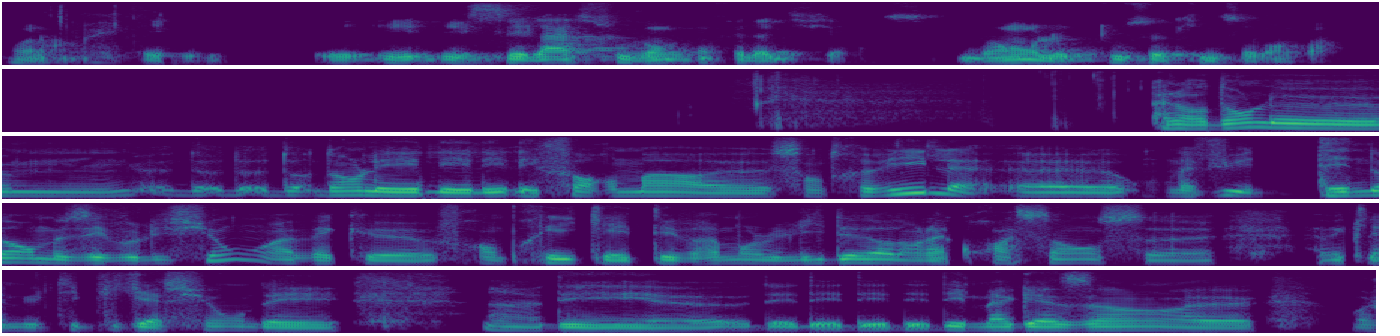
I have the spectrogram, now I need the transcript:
Voilà. Et, et, et c'est là souvent qu'on fait la différence, dans le tout ce qui ne se vend pas. Alors dans, le, dans les, formats euh, centre-ville, euh, on a vu d'énormes évolutions avec euh, Franprix qui a été vraiment le leader dans la croissance avec la multiplication des, magasins. moi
